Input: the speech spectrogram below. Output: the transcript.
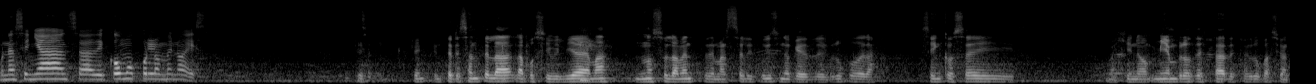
una enseñanza de cómo por lo menos es. Qué, interesante la, la, posibilidad, además, no solamente de Marcelo y tú, sino que del grupo de las cinco o seis, imagino, miembros de esta, de esta agrupación.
